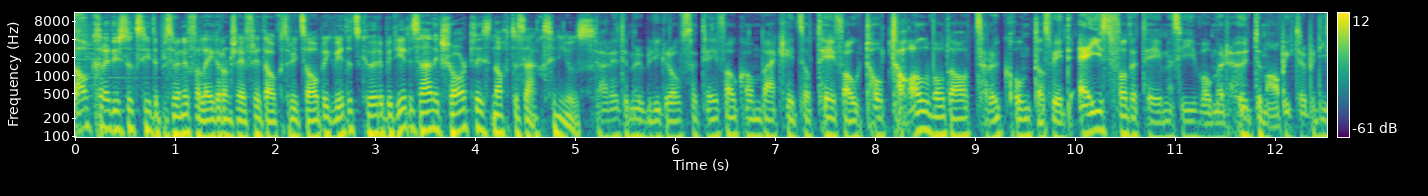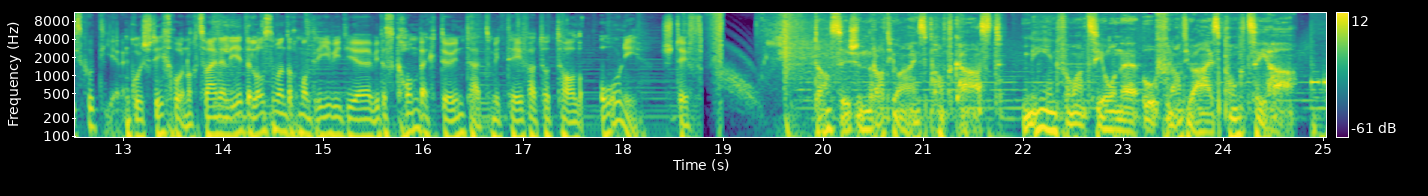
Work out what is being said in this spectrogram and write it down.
Matthias Ackeret war so der persönliche Verleger und Chefredakteur heute Abend. Wieder zu hören bei dir, das Sendung Shortlist nach der 6 News. Da reden wir über die grossen TV-Comeback, jetzt auch TV Total, wo da zurückkommt. Das wird eines der Themen sein, die wir heute Abend darüber diskutieren. Ein gutes Stichwort. Nach zwei Liedern hören wir doch mal rein, wie, die, wie das Comeback tönt hat mit TV Total ohne Steff. Das ist ein Radio 1 Podcast. Mehr Informationen auf radio1.ch.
